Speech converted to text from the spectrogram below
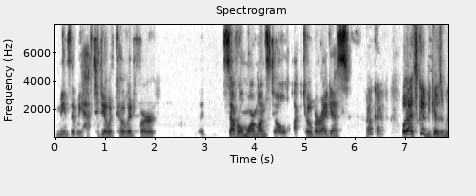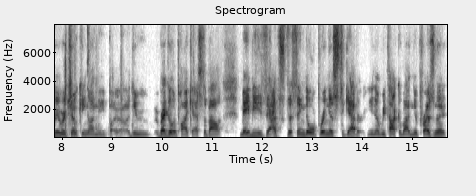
means that we have to deal with COVID for several more months till October, I guess. Okay. Well, that's good because we were joking on the uh, the regular podcast about maybe that's the thing that will bring us together. You know, we talk about a new president,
